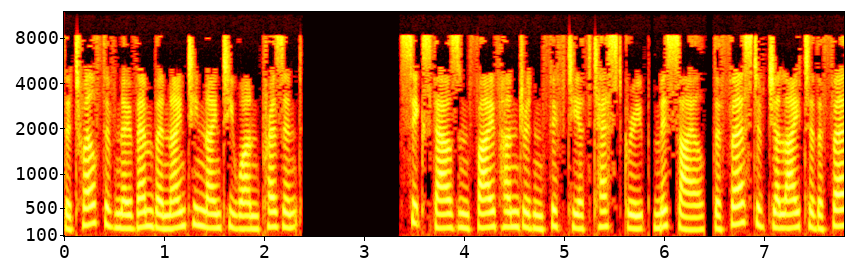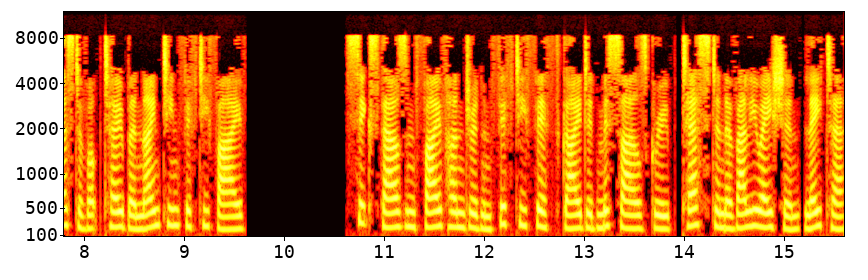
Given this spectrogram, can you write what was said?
12 November 1991 present 6550th Test Group Missile, 1 July to 1 October 1955 6555th Guided Missiles Group Test and Evaluation later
